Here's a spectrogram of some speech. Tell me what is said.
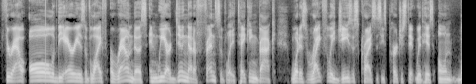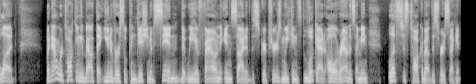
throughout all of the areas of life around us. And we are doing that offensively, taking back what is rightfully Jesus Christ as he's purchased it with his own blood. But now we're talking about that universal condition of sin that we have found inside of the scriptures, and we can look at it all around us. I mean, let's just talk about this for a second.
